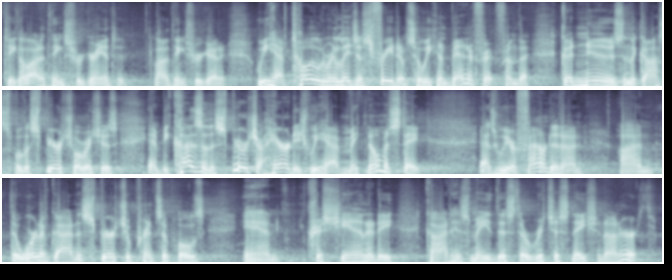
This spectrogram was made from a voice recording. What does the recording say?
Take a lot of things for granted. A lot of things for granted. We have total religious freedom so we can benefit from the good news and the gospel, the spiritual riches. And because of the spiritual heritage we have, make no mistake, as we are founded on, on the Word of God and spiritual principles and Christianity, God has made this the richest nation on earth.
